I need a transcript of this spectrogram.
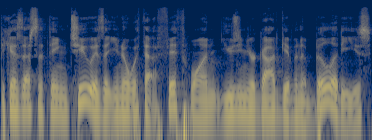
because that's the thing too is that you know with that fifth one using your God-given abilities,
